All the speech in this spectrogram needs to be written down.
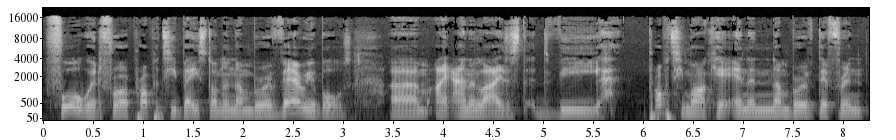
forward for a property based on a number of variables. Um, I analyzed the property market in a number of different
